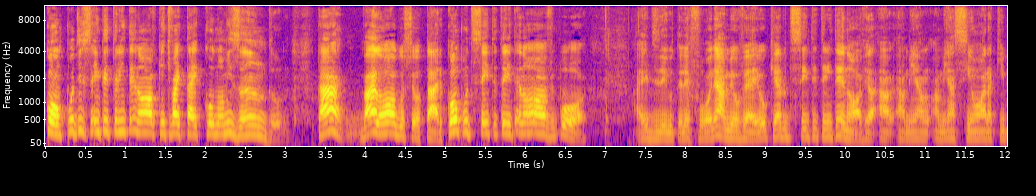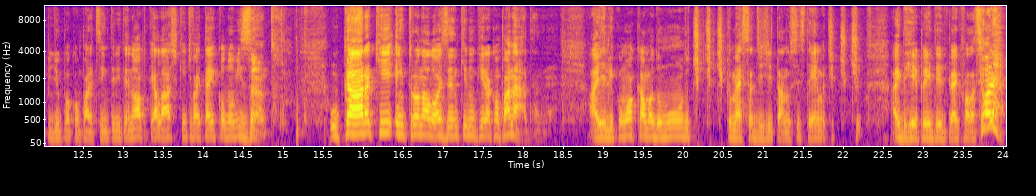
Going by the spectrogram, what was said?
Compro de 139, que a gente vai estar tá economizando. Tá? Vai logo, seu otário. Compro de 139, pô. Aí desliga o telefone. Ah, meu velho, eu quero de 139. A, a, minha, a minha senhora aqui pediu para comprar de 139 porque ela acha que a gente vai estar tá economizando. O cara que entrou na loja dizendo que não queria comprar nada. Aí ele, com a calma do mundo, tic, tic, tic, começa a digitar no sistema. Aí de repente ele pega e fala assim: Olha,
